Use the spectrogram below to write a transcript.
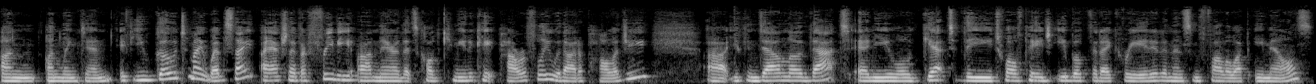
on, on LinkedIn. If you go to my website, I actually have a freebie on there that's called Communicate Powerfully Without Apology. Uh, you can download that and you will get the 12 page ebook that I created and then some follow up emails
